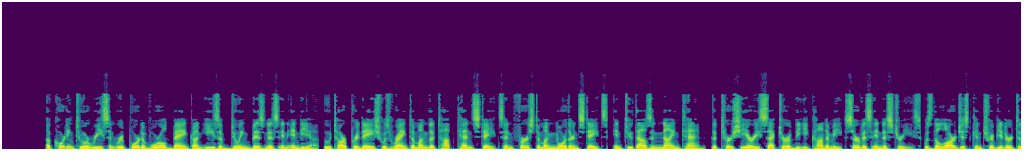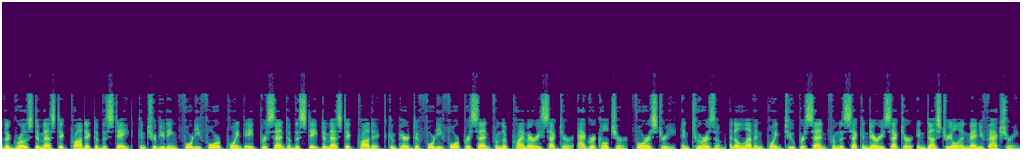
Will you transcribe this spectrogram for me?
According to a recent report of World Bank on ease of doing business in India, Uttar Pradesh was ranked among the top 10 states and first among northern states. In 2009-10, the tertiary sector of the economy, service industries, was the largest contributor to the gross domestic product of the state, contributing 44.8% of the state domestic product compared to 44% from the primary sector, agriculture, forestry, and tourism, and 11.2% from the secondary sector, industrial and manufacturing.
